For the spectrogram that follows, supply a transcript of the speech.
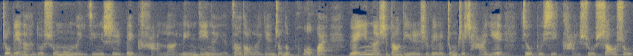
周边的很多树木呢已经是被砍了，林地呢也遭到了严重的破坏。原因呢是当地人是为了种植茶叶，就不惜砍树、烧树，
